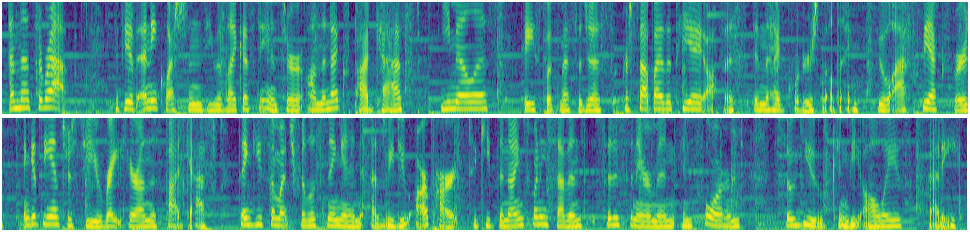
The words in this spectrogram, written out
And that's a wrap. If you have any questions you would like us to answer on the next podcast, email us, Facebook message us, or stop by the PA office in the headquarters building. We will ask the experts and get the answers to you right here on this podcast. Thank you so much for listening in as we do our part to keep the 927th Citizen Airmen informed so you can be always ready.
